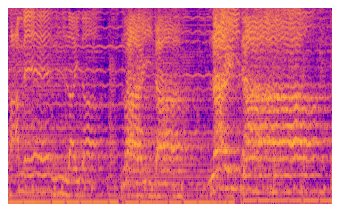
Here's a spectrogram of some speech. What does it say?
仮面ライダー。ライダーライダー。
